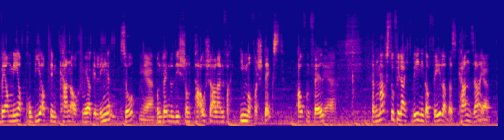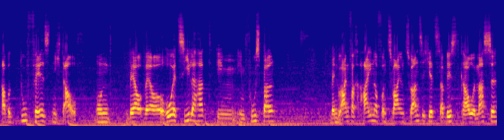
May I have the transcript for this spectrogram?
Wer mehr probiert, dem kann auch mehr gelingen. So. Ja. Und wenn du dich schon pauschal einfach immer versteckst auf dem Feld, dann machst du vielleicht weniger Fehler, das kann sein, aber du fällst nicht auf. Und wer, wer hohe Ziele hat im, im Fußball, wenn du einfach einer von 22 jetzt da bist, graue Masse,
